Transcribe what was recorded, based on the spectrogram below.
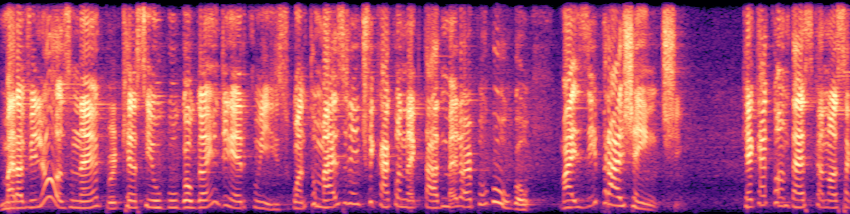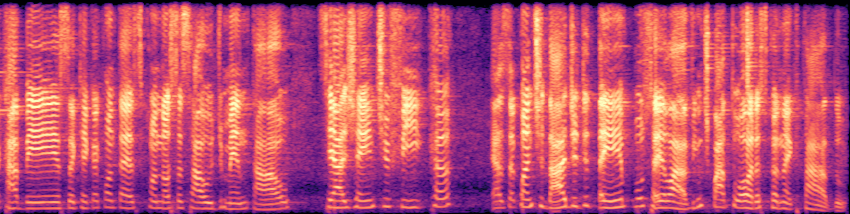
maravilhoso, né? Porque assim o Google ganha dinheiro com isso. Quanto mais a gente ficar conectado, melhor para o Google. Mas e para a gente? O que, que acontece com a nossa cabeça? O que, que acontece com a nossa saúde mental? Se a gente fica essa quantidade de tempo, sei lá, 24 horas conectado.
